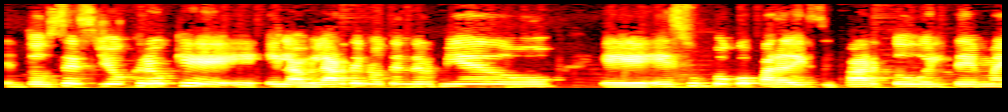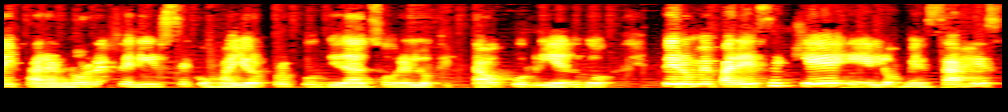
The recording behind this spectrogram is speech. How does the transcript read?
Entonces yo creo que el hablar de no tener miedo es un poco para disipar todo el tema y para no referirse con mayor profundidad sobre lo que está ocurriendo, pero me parece que los mensajes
